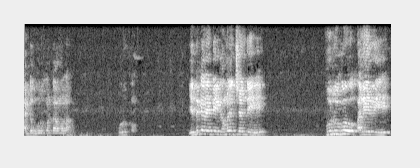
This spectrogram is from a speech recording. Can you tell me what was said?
అంటే ఊరుకుంటాం మనం? ఊరుకోం. ఎందుకంటే గమనించండి పురుగు అనేది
